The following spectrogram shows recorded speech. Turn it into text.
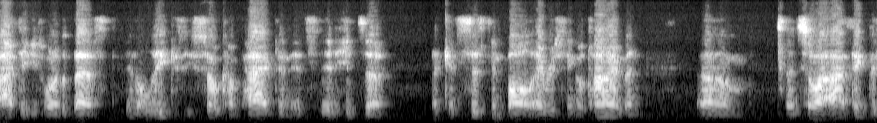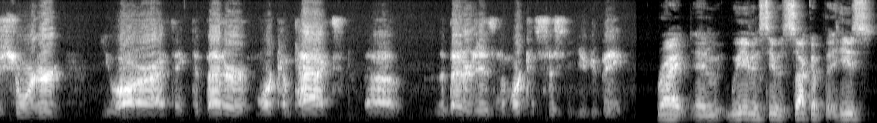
I think he's one of the best in the league because he's so compact, and it's it hits a, a consistent ball every single time, and um, and so I think the shorter you are, I think the better, more compact, uh, the better it is, and the more consistent you could be. Right, and we even see with Succop that he's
